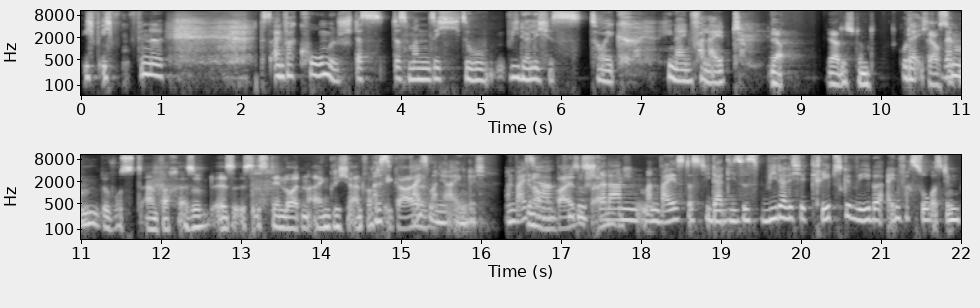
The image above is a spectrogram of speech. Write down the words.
ich, ich finde das einfach komisch, dass, dass man sich so widerliches Zeug hineinverleibt. Ja, ja, das stimmt. Oder ich. Ja, auch so unbewusst einfach. Also es, es ist den Leuten eigentlich einfach das egal. Weiß man ja eigentlich. Man weiß genau, ja, man weiß Küchenschreddern, man weiß, dass die da dieses widerliche Krebsgewebe einfach so aus dem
